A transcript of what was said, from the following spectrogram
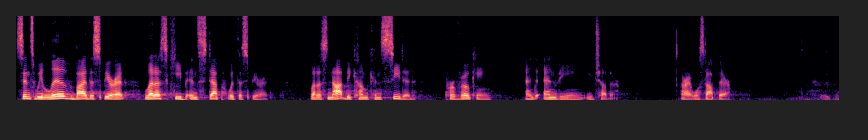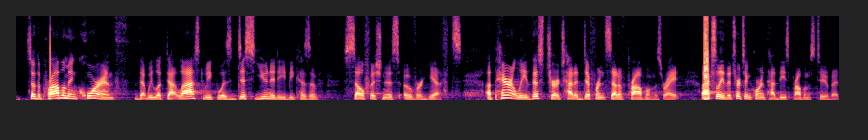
Since we live by the Spirit, let us keep in step with the Spirit. Let us not become conceited, provoking, and envying each other. All right, we'll stop there. So, the problem in Corinth that we looked at last week was disunity because of selfishness over gifts. Apparently, this church had a different set of problems, right? Actually, the church in Corinth had these problems too, but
